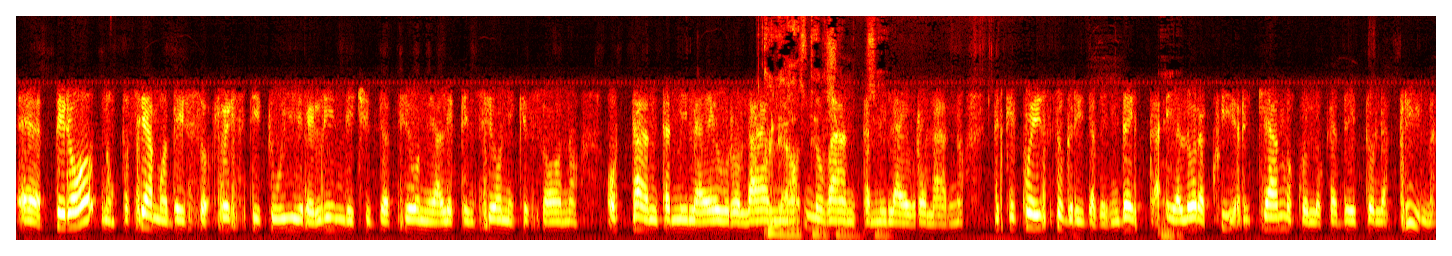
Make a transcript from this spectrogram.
eh, però non possiamo adesso restituire l'indicizzazione alle pensioni che sono 80.000 euro l'anno, 90.000 sì. euro l'anno, perché questo grida vendetta e allora qui richiamo quello che ha detto la prima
